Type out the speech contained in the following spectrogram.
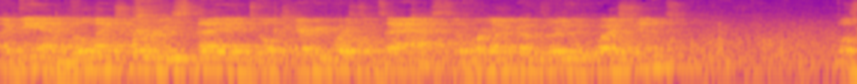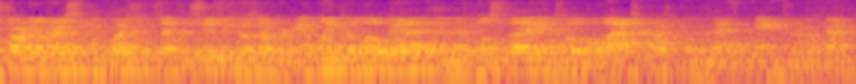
Again, we'll make sure we stay until every question's asked. So we're going to go through the questions. We'll start addressing the questions after Susan goes over MLink a little bit, and then we'll stay until the last question is answered, okay?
